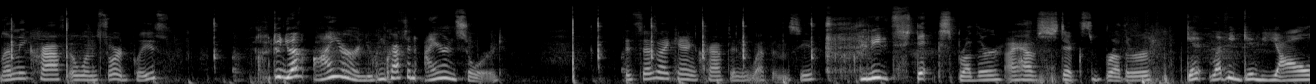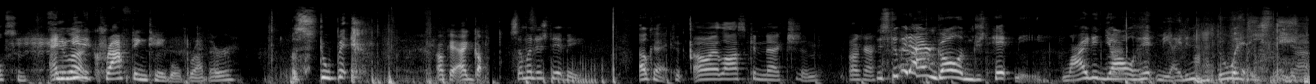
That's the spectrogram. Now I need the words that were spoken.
Let me craft a wooden sword, please. Dude, you have iron. You can craft an iron sword. It says I can't craft any weapons. See, You need sticks, brother. I have sticks, brother. Get, let me give y'all some. And you need a crafting table, brother. Stupid. Okay, I got. Someone just hit me. Okay. Oh, I lost connection. Okay. The stupid iron golem just hit me. Why did y'all hit me? I didn't do anything. Yeah.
